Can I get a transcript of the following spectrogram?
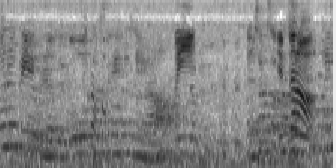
무릎 위에 올려두고 탑승해주세요. 웨이. 네, 착석 얘들아. 플레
